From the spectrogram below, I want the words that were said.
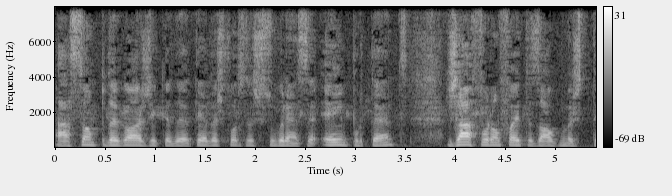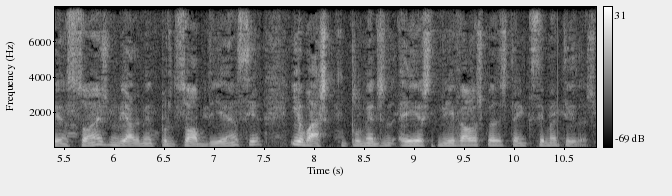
a ação pedagógica de, até das forças de segurança é importante. Já foram feitas algumas detenções, nomeadamente por desobediência, e eu acho que, pelo menos a este nível, as coisas têm que ser mantidas.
